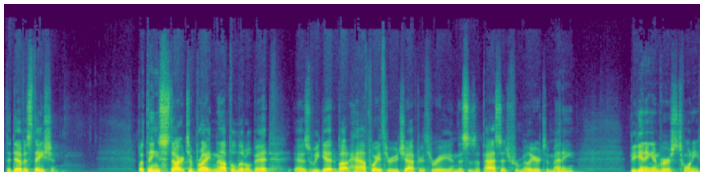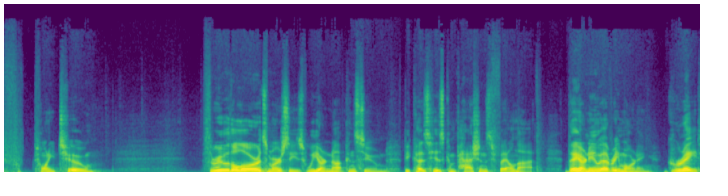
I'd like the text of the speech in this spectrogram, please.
the devastation, but things start to brighten up a little bit as we get about halfway through chapter 3. And this is a passage familiar to many, beginning in verse 20, 22. Through the Lord's mercies we are not consumed, because his compassions fail not. They are new every morning. Great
